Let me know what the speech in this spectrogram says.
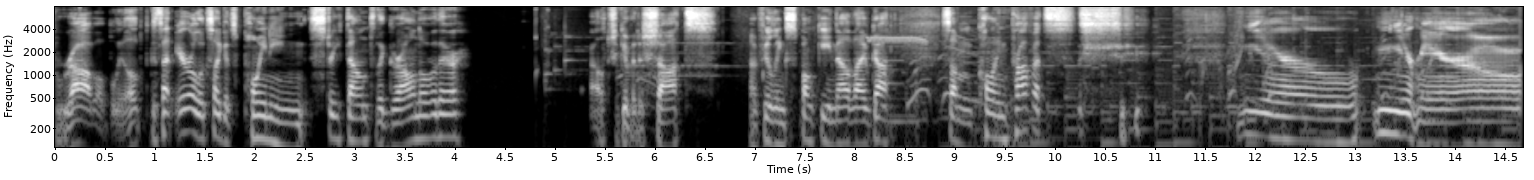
Probably, oh, because that arrow looks like it's pointing straight down to the ground over there. I'll just give it a shot. I'm feeling spunky now that I've got some coin profits. meow, meow, meow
